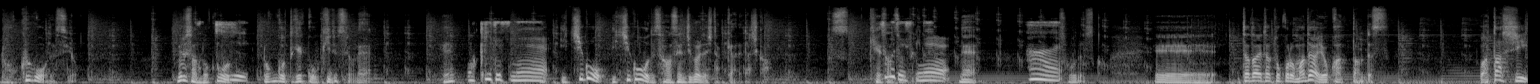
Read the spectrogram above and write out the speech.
6号ですよ。メルさん6号大きい。6号って結構大きいですよね。大きいですね。1号1号で3センチぐらいでしたっけ？あれ確か。す計そうですね。ね。はい。そうですか、えーいただいたところまでは良かったんです。私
